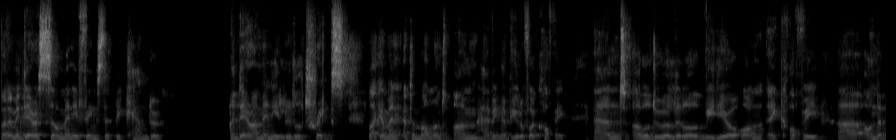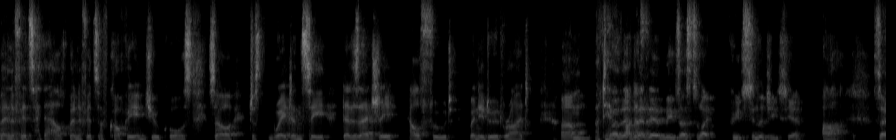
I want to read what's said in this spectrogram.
But I mean, there are so many things that we can do. And there are many little tricks. Like, I mean, at the moment, I'm having a beautiful coffee, and I will do a little video on a coffee, uh, on the benefits, the health benefits of coffee in due course. So just wait and see. That is actually health food when you do it right. Um, but Well, that, other- that leads us to like food synergies. Yeah. Ah, So,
